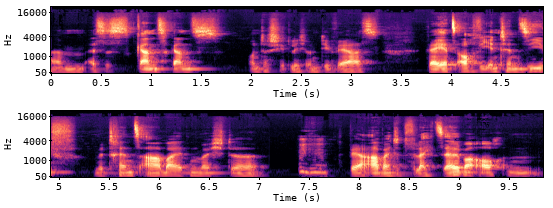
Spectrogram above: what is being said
ähm, es ist ganz, ganz unterschiedlich und divers. Wer jetzt auch wie intensiv mit Trends arbeiten möchte, mhm. wer arbeitet vielleicht selber auch in,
